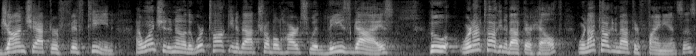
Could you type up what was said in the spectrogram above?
John chapter 15, I want you to know that we're talking about troubled hearts with these guys who we're not talking about their health, we're not talking about their finances,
